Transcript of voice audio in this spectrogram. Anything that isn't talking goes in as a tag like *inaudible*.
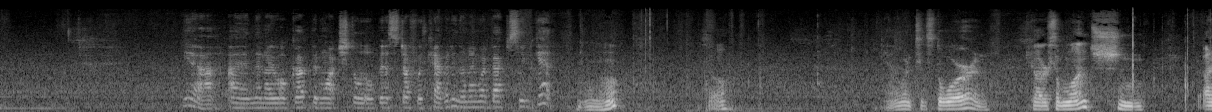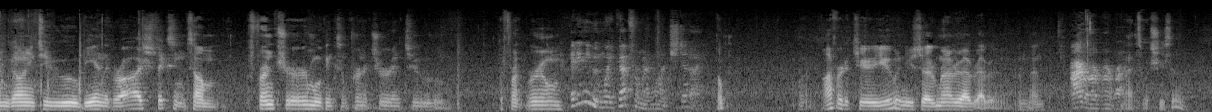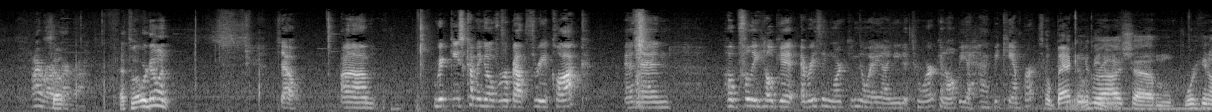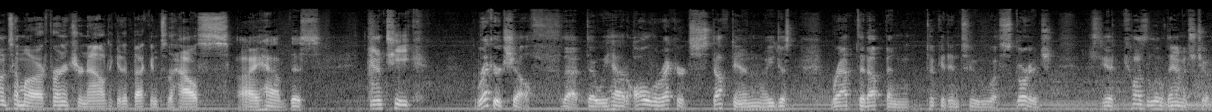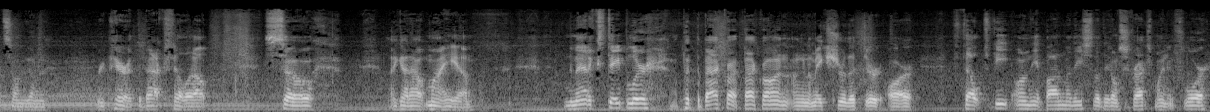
yeah, and then I woke up and watched a little bit of stuff with Kevin, and then I went back to sleep again. Mm-hmm. So, I went to the store and got her some lunch, and I'm going to be in the garage fixing some furniture, moving some furniture into the front room. I didn't even wake up for my lunch, did I? Nope. I offered it to you, and you said, blah, blah, blah, blah, and then that's what she said. So- That's what we're doing. So, um, Ricky's coming over about three o'clock, and then hopefully he'll get everything working the way I need it to work, and I'll be a happy camper. So back in the garage, um, working on some of our furniture now to get it back into the house. I have this antique record shelf that uh, we had all the records stuffed in. We just wrapped it up and took it into uh, storage. See, It caused a little damage to it, so I'm going to repair it. The back fell out. So I got out my um, pneumatic stapler, I'll put the back back on. I'm going to make sure that there are felt feet on the bottom of these so that they don't scratch my new floor.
